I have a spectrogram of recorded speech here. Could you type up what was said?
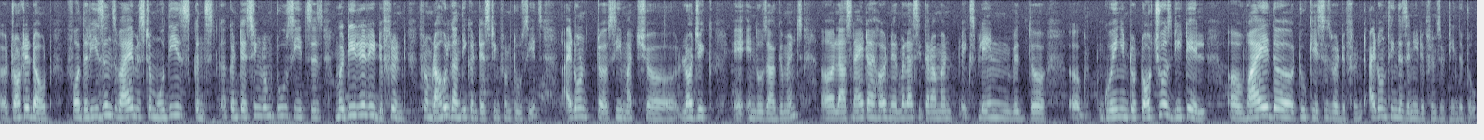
uh, uh, trotted out for the reasons why Mr. Modi is con- contesting from two seats is materially different from Rahul Gandhi contesting from two seats. I don't uh, see much uh, logic I- in those arguments. Uh, last night I heard Nirmala Sitharaman explain with uh, going into tortuous detail why the two cases were different. I don't think there's any difference between the two.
